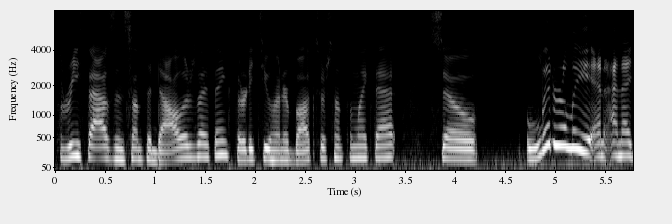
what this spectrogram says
three thousand something dollars, I think, thirty two hundred bucks or something like that. So literally, and, and I,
